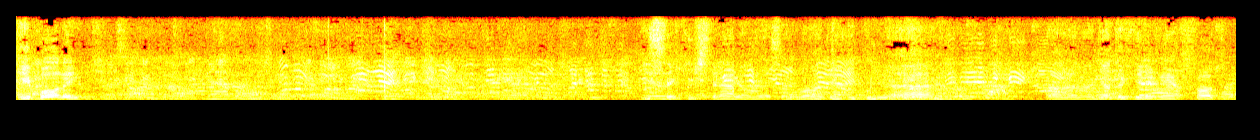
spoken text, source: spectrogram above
Que bola, hein? Isso aqui estraga, meu. Essa bola tem que ir meio. Ah, Ah, não adianta querer ganhar falta.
